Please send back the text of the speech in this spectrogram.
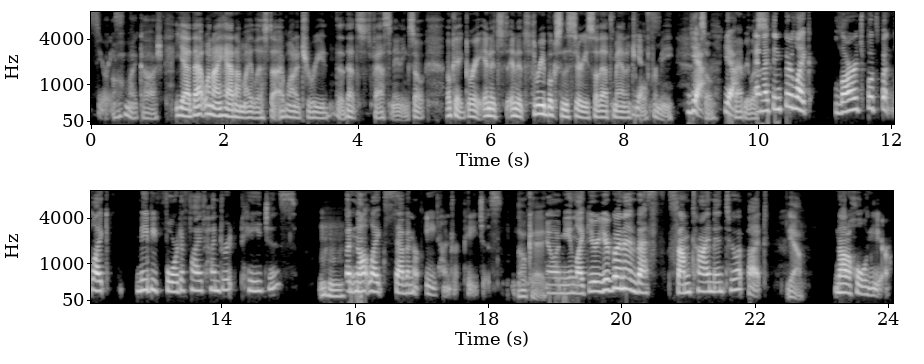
series. Oh my gosh. Yeah, that one I had on my list. I wanted to read. Th- That's fascinating. So, okay, great. And it's and it's three books in the series, so that's manageable for me. Yeah. So Yeah. fabulous. And I think they're like large books, but like maybe four to 500 pages, hmm but not like seven or 800 pages. Okay. You know what I mean? Like you're, you're going to invest some time into it, but Yeah. not a whole year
